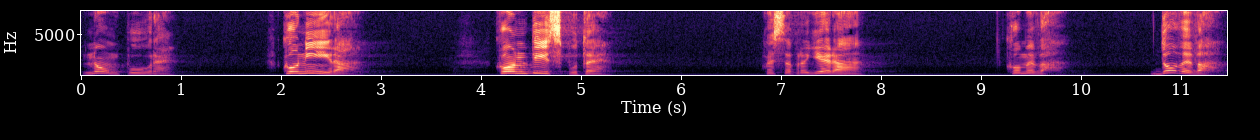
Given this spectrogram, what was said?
non pure, con ira, con dispute. Questa preghiera come va? Dove va?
